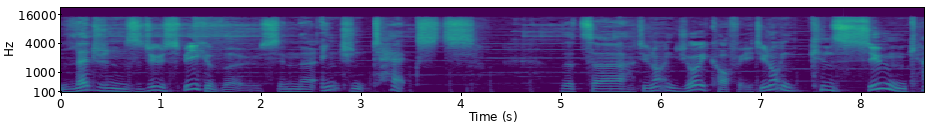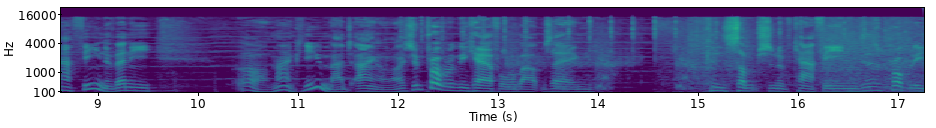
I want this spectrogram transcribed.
Legends do speak of those in the ancient texts that uh, do not enjoy coffee, do not consume caffeine of any. Oh man, can you imagine? Hang on, I should probably be careful about saying consumption of caffeine. There's probably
